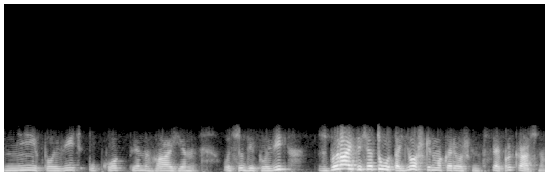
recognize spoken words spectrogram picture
Ні, пливіть у Копенгаген. Ось сюди пливіть. Збирайтеся тут, Йошкін Макарьошкін. Все, прекрасно.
